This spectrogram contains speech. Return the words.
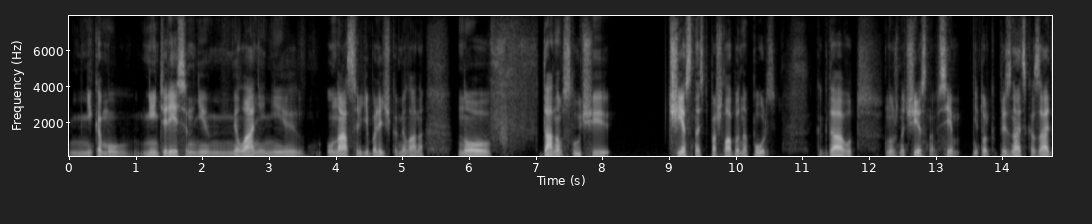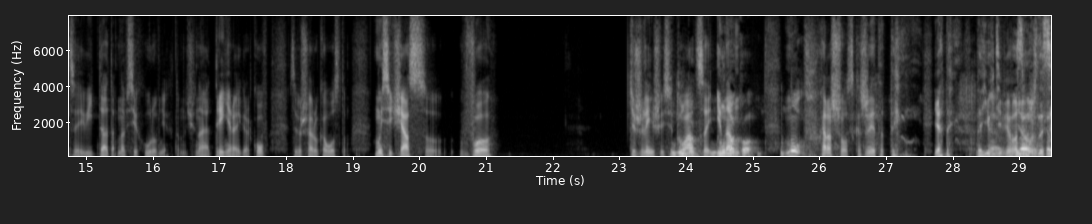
никому не интересен, ни Милане, ни у нас среди болельщиков Милана. Но в данном случае честность пошла бы на пользу. Когда вот нужно честно всем не только признать, сказать, заявить, да, там на всех уровнях, там, начиная от тренера, игроков, завершая руководством. Мы сейчас э, в тяжелейшей ситуации. Глубоко. И нам... Ну, хорошо, скажи это ты. Я даю тебе возможность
